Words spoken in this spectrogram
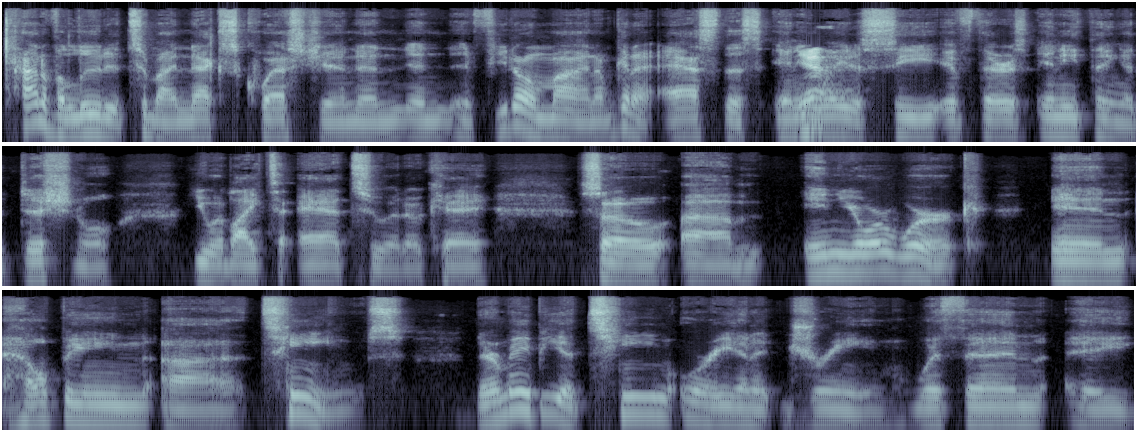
kind of alluded to my next question, and, and if you don't mind, I'm going to ask this anyway yeah. to see if there's anything additional you would like to add to it. Okay, so um, in your work in helping uh, teams, there may be a team-oriented dream within a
